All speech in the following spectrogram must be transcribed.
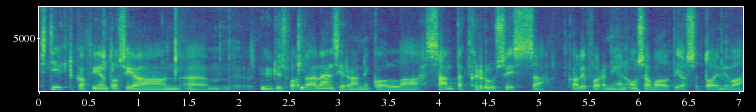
Steeped Coffee on tosiaan äh, Yhdysvaltain länsirannikolla Santa Cruzissa, Kalifornian osavaltiossa toimiva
